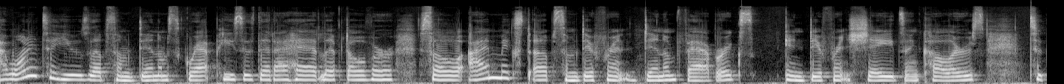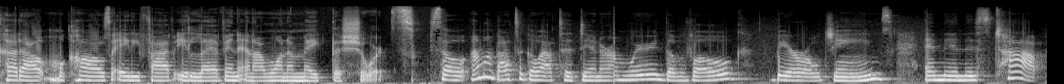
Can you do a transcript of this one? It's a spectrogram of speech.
I wanted to use up some denim scrap pieces that I had left over, so I mixed up some different denim fabrics in different shades and colors to cut out McCall's 8511 and I want to make the shorts. So I'm about to go out to dinner. I'm wearing the Vogue barrel jeans and then this top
